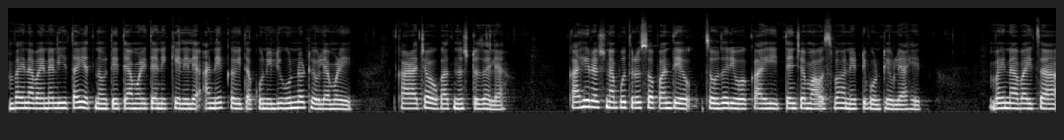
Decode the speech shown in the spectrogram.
बहिणाबाईंना लिहिता येत नव्हते त्यामुळे त्यांनी केलेल्या अनेक कविता कोणी लिहून न ठेवल्यामुळे काळाच्या ओघात नष्ट झाल्या. काही रचनापुत्र सोपानदेव चौधरी व काही त्यांच्या मावसभावाने टिपून ठेवले आहेत. बहिणाबाईचा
